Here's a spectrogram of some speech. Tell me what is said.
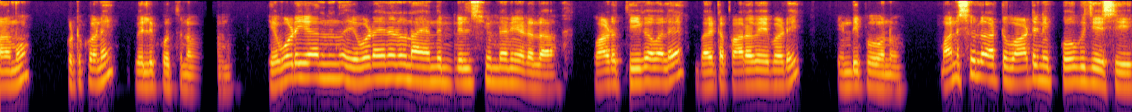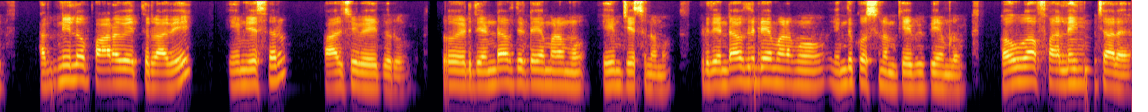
మనము కొట్టుకొని వెళ్ళిపోతున్నాము. ఎవడి ఎవడైనాను నా ఎందు నిలిచి ఉండని ఎడల వాడు తీగ వలె బయట పారవేయబడి ఎండిపోను మనుషులు అటు వాటిని పోగు చేసి అగ్నిలో పారవేతురు. అవి ఏం చేస్తారు? కాల్చివేతురు so it the end of the day మనము ఏం చేస్తున్నాము? It the end of the day మనము ఎందుకు వస్తున్నాం కేబిపిఎంలో బహుగా ఫలించాలి.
